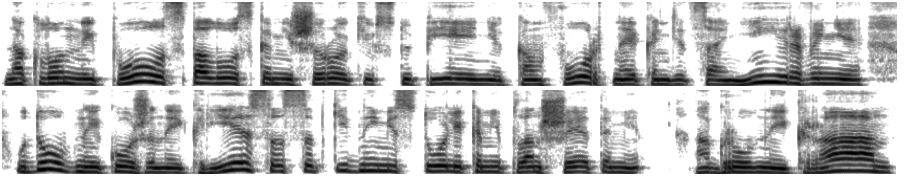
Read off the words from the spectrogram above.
Наклонный пол с полосками широких ступенек, комфортное кондиционирование, удобные кожаные кресла с откидными столиками-планшетами, Огромный кран,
